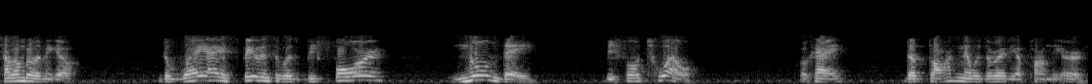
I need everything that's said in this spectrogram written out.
Shalom, Brother Miguel, the way I experienced it was before noonday, before 12, okay? The darkness was already upon the earth.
